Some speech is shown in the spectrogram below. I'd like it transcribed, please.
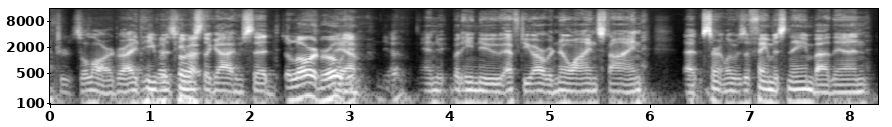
Dr. Szilard, right? He was That's he was the guy who Szilard wrote yeah, it. Yeah. and but he knew FDR would know Einstein. That certainly was a famous name by then.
